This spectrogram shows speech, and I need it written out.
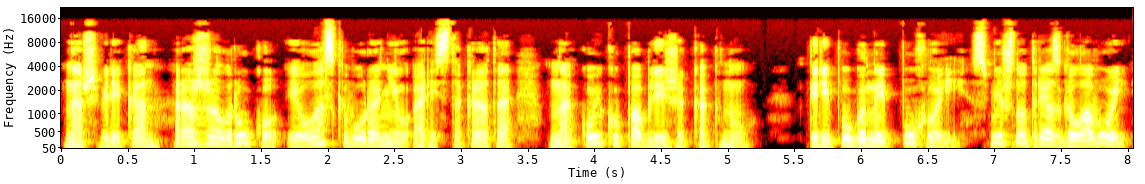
Наш великан разжал руку и ласково уронил аристократа на койку поближе к окну. Перепуганный пухлый, смешно тряс головой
